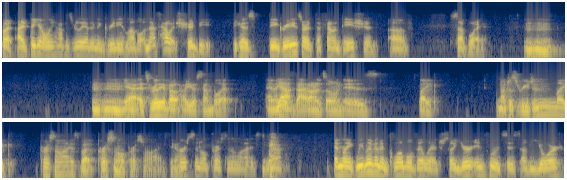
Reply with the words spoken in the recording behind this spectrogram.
But I think it only happens really at an ingredient level, and that's how it should be because the ingredients are the foundation of Subway. hmm hmm Yeah, it's really about how you assemble it. And I Yeah. guess that on its own is like not just region like personalized, but personal personalized, you know? personal personalized yeah and like we live in a global village so your influences of your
